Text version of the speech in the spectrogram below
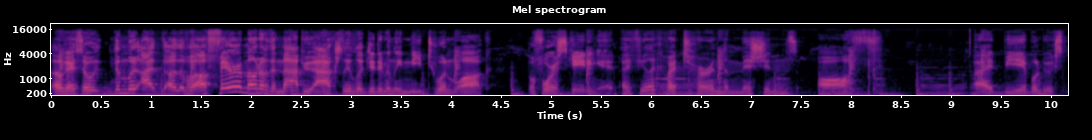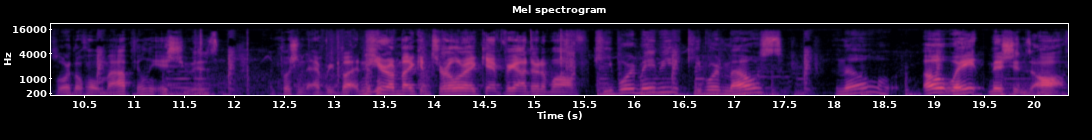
Okay, so uh, the a fair amount of the map you actually legitimately need to unlock before skating it. I feel like if I turn the missions off, I'd be able to explore the whole map. The only issue is I'm pushing every button here on my controller. I can't figure out how to turn them off. Keyboard maybe? Keyboard mouse? No? Oh, wait. Missions off.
